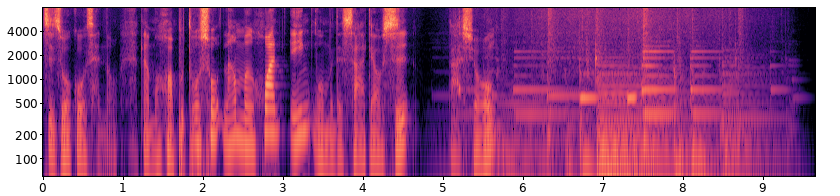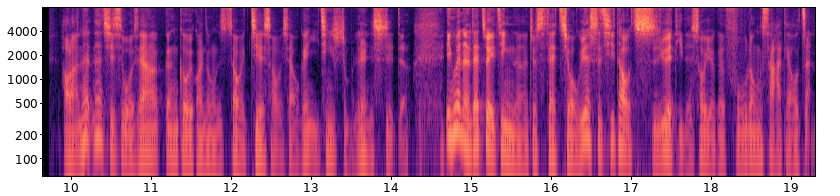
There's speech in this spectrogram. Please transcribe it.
制作过程哦。那我们话不多说，让我们欢迎我们的沙雕师大雄。好了，那那其实我现在要跟各位观众稍微介绍一下，我跟怡清是怎么认识的。因为呢，在最近呢，就是在九月十七到十月底的时候，有个芙蓉沙雕展。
